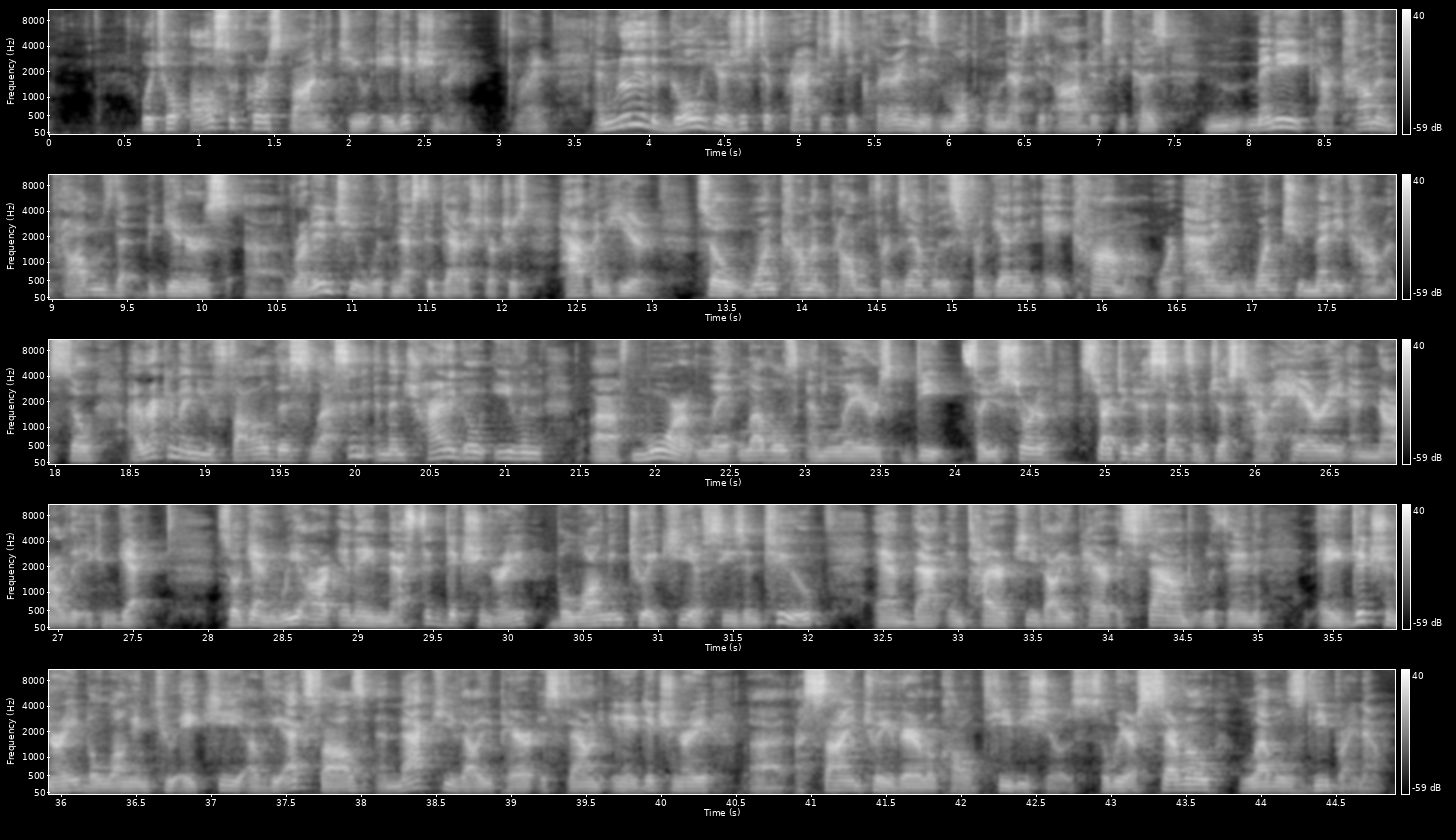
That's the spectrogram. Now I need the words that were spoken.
which will also correspond to a dictionary right? And really the goal here is just to practice declaring these multiple nested objects because many uh, common problems that beginners uh, run into with nested data structures happen here. So one common problem, for example, is forgetting a comma or adding one too many commas. So I recommend you follow this lesson and then try to go even uh, more levels and layers deep. So you sort of start to get a sense of just how hairy and gnarly it can get. So again, we are in a nested dictionary belonging to a key of season two, and that entire key value pair is found within a dictionary belonging to a key of the X-Files, and that key value pair is found in a dictionary uh, assigned to a variable called TV shows. So we are several levels deep right now.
